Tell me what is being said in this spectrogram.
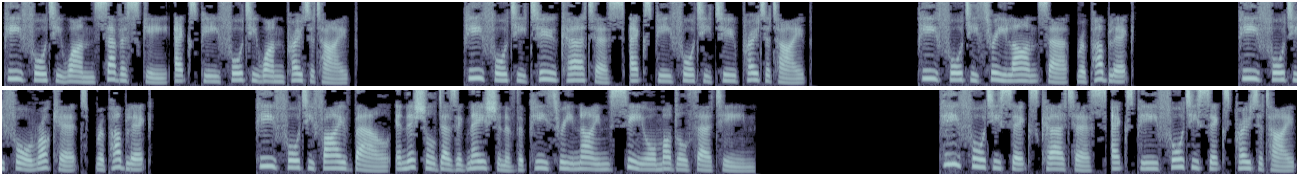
P-41 Seversky XP-41 prototype P-42 Curtiss XP-42 prototype P-43 Lancer, Republic P-44 Rocket, Republic P-45 Bell initial designation of the P-39C or Model 13 P-46 Curtiss XP-46 prototype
